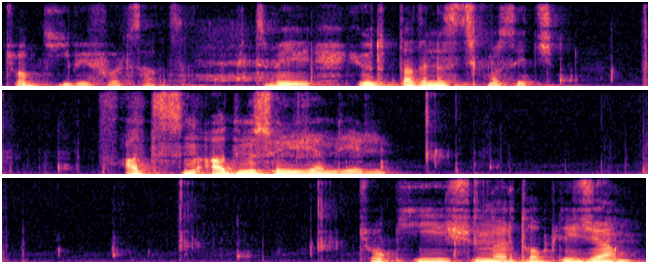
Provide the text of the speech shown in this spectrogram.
çok iyi bir fırsat. Tabii YouTube'da adınız çıkması için. Adısını, adını söyleyeceğim diğerin. Çok iyi. Şunları toplayacağım.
